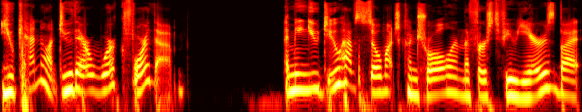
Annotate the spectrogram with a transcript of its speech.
you cannot do their work for them. I mean, you do have so much control in the first few years, but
